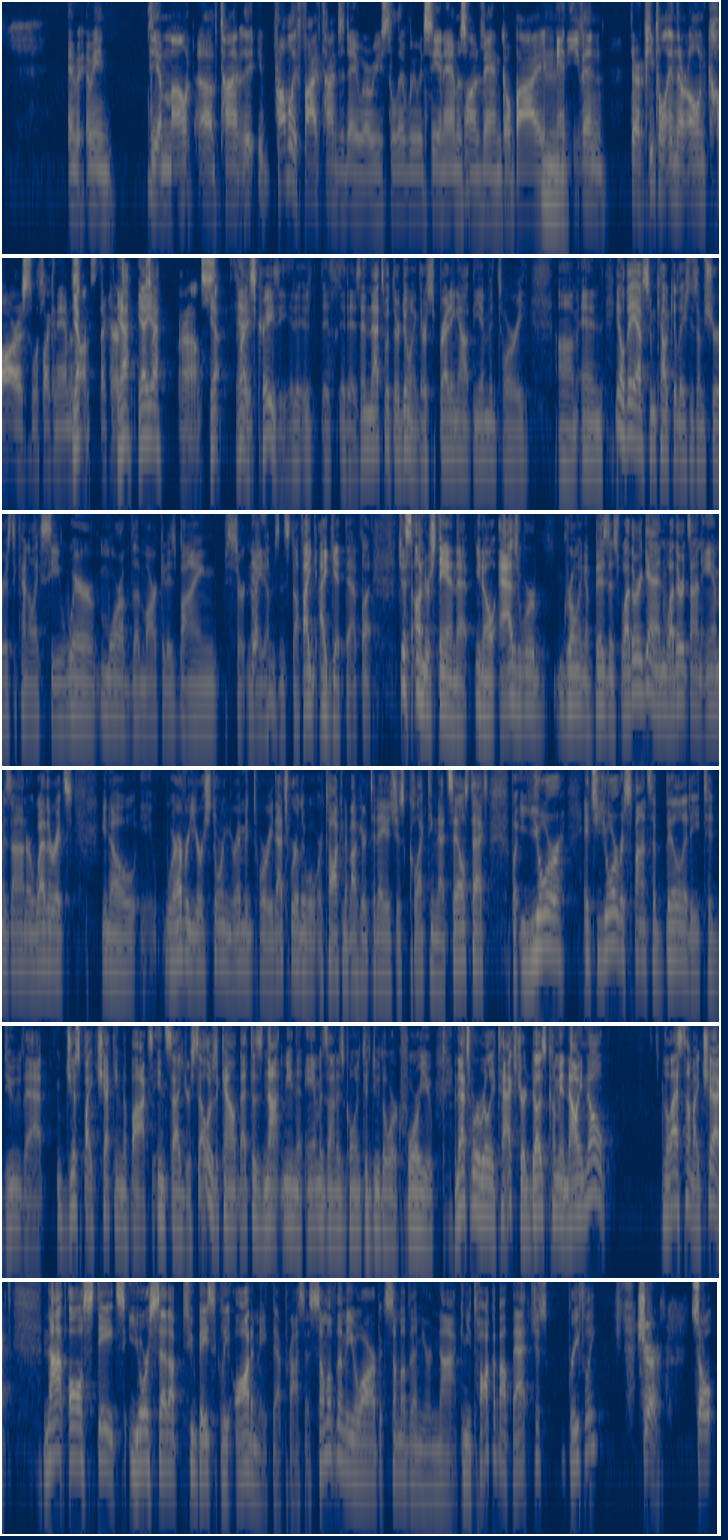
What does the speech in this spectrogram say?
and I mean, the amount of time, probably five times a day where we used to live, we would see an Amazon van go by, mm. and even there are people in their own cars with like an Amazon yep. sticker. Yeah, yeah, yeah. Like around. Yeah, yeah, it's crazy. It, it, it, it is, and that's what they're doing. They're spreading out the inventory, um, and you know they have some calculations. I'm sure is to kind of like see where more of the market is buying certain yep. items and stuff. I, I get that, but just understand that you know as we're growing a business, whether again whether it's on Amazon or whether it's you know, wherever you're storing your inventory, that's really what we're talking about here today is just collecting that sales tax. But your it's your responsibility to do that just by checking the box inside your seller's account. That does not mean that Amazon is going to do the work for you. And that's where really TaxJar does come in. Now I know the last time I checked, not all states you're set up to basically automate that process. Some of them you are, but some of them you're not. Can you talk about that just briefly? Sure. So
